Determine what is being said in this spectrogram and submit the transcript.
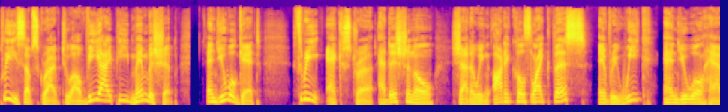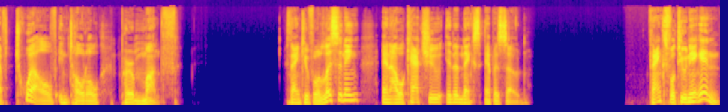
please subscribe to our VIP membership and you will get three extra additional shadowing articles like this every week, and you will have 12 in total per month. Thank you for listening, and I will catch you in the next episode. Thanks for tuning in.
